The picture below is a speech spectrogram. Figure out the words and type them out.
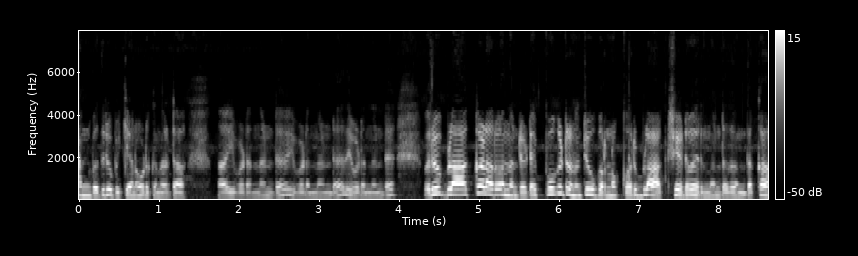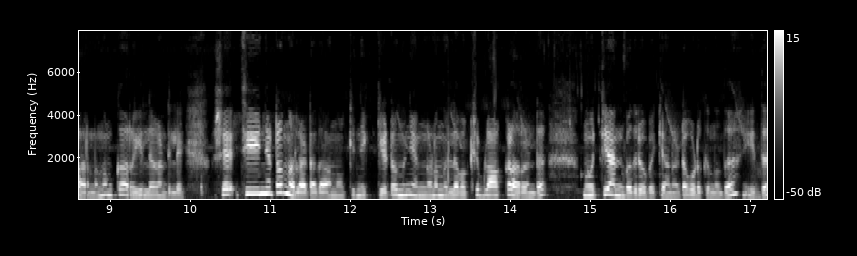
അൻപത് രൂപയ്ക്കാണ് കൊടുക്കുന്നത് കേട്ടോ. ദാ ഇവിടെ നിന്നുണ്ട് ഇവിടെ നിന്നുണ്ട് ഇവിടെ നിന്നുണ്ട് ഒരു ബ്ലാക്ക് കളർ വന്നിട്ടുണ്ട് കേട്ടോ. ഇപ്പോൾ കിട്ടുന്ന ട്യൂബറിനൊക്കെ ഒരു ബ്ലാക്ക് ഷെയ്ഡ് വരുന്നുണ്ട്. അത് എന്താ കാരണം നമുക്കറിയില്ല കണ്ടില്ലേ. പക്ഷേ ചീഞ്ഞിട്ടൊന്നുമല്ല കേട്ടോ. അതാ നോക്കി ഞെക്കിയിട്ടൊന്നും ഞെങ്ങണമൊന്നുമില്ല പക്ഷേ ബ്ലാക്ക് കളറുണ്ട് നൂറ്റി അൻപത് രൂപയ്ക്കാണ് കേട്ടോ കൊടുക്കുന്നത്. ഇത്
